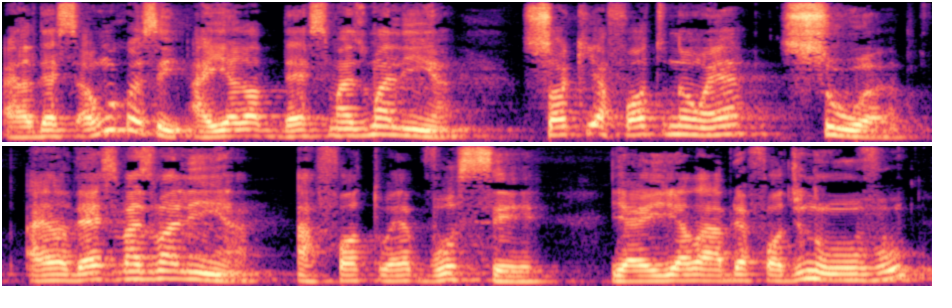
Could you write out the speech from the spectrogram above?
Aí ela desce. Alguma coisa assim. Aí ela desce mais uma linha. Só que a foto não é sua. Aí ela desce mais uma linha. A foto é você. E aí ela abre a foto de novo.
